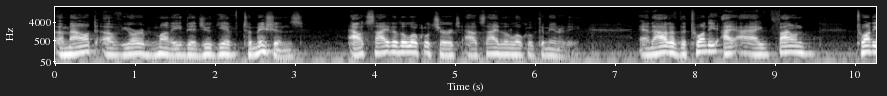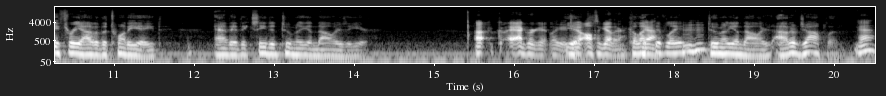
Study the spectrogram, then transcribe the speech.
amount of your money did you give to missions outside of the local church, outside of the local community? And out of the 20, I, I found 23 out of the 28, and it exceeded $2 million a year. Uh, aggregately, Yes. altogether. Yeah. Collectively, $2 million out of Joplin. Yeah.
